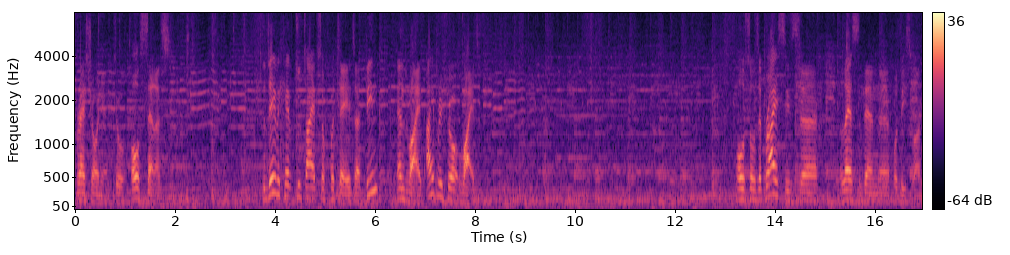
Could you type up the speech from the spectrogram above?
fresh onion, to all salads. Today we have two types of potato, pink and white. I prefer white. Also the price is uh, less than uh, for this one.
